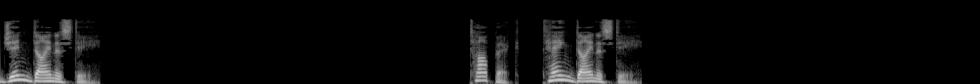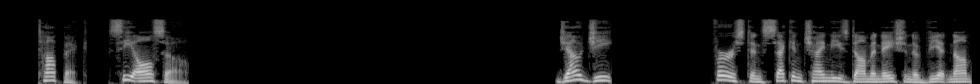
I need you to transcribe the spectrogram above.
Jin dynasty Tang dynasty See also. Jiaozhi First and Second Chinese domination of Vietnam.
